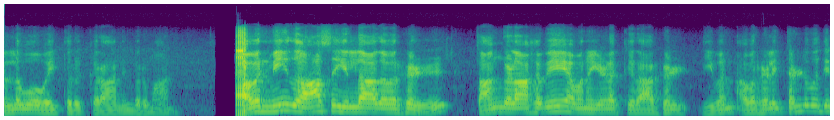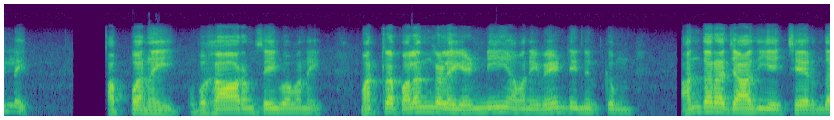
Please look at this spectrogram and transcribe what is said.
அல்லவோ வைத்திருக்கிறான் எம்பெருமான். அவன் மீது ஆசை இல்லாதவர்கள் தாங்களாகவே அவனை இழக்கிறார்கள். இவன் அவர்களை தள்ளுவதில்லை. அப்பனை உபகாரம் செய்பவனை மற்ற பலன்களை எண்ணி அவனை வேண்டி நிற்கும் அந்தர ஜாதியைச் சேர்ந்த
